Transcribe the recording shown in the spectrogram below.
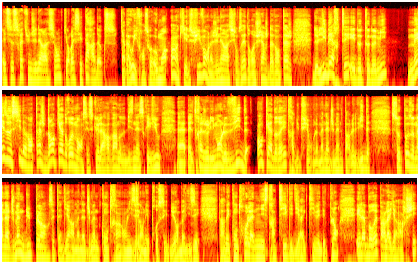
Et ce serait une génération qui aurait ses paradoxes. Ah bah oui, François, au moins un qui est le suivant. La génération Z recherche davantage de liberté et d'autonomie mais aussi davantage d'encadrement. C'est ce que la Harvard Business Review euh, appelle très joliment le vide encadré. Traduction, le management par le vide s'oppose au management du plein, c'est-à-dire un management contraint, enlisé dans les procédures, balisé par des contrôles administratifs, des directives et des plans élaborés par la hiérarchie.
